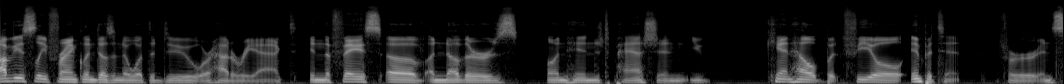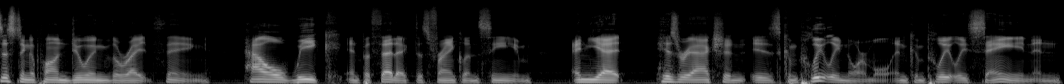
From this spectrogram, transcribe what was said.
Obviously, Franklin doesn't know what to do or how to react. In the face of another's unhinged passion, you can't help but feel impotent for insisting upon doing the right thing. How weak and pathetic does Franklin seem? And yet, his reaction is completely normal and completely sane and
